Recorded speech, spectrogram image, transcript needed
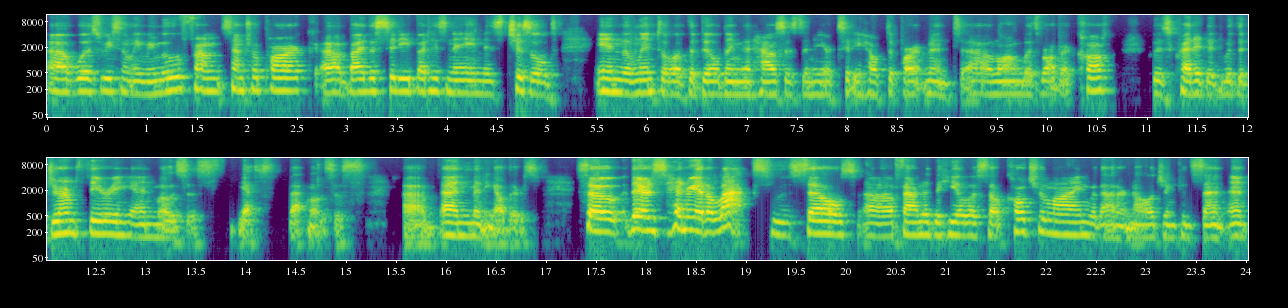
uh, was recently removed from Central Park uh, by the city, but his name is chiseled in the lintel of the building that houses the New York City Health Department, uh, along with Robert Koch, who is credited with the germ theory and Moses. Yes, that Moses um, and many others. So there's Henrietta Lacks, whose cells uh, founded the HeLa cell culture line without her knowledge and consent. And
